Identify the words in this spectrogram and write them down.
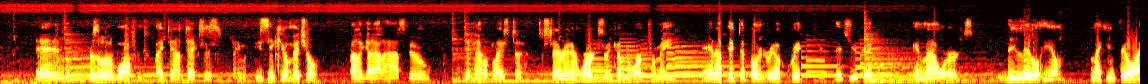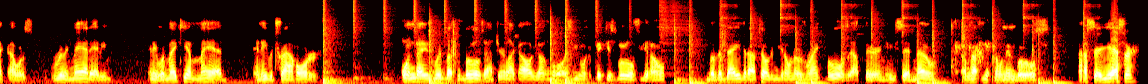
And there's a little boy from Baytown, Texas, named Ezekiel Mitchell. Finally got out of high school, didn't have a place to, to stay around and work, so he come to work for me. And I picked up on it real quick that you could, in my words, belittle him, make him feel like I was really mad at him, and it would make him mad, and he would try harder. One day we're busting bulls out there like all young boys. He wanted to pick his bulls get on. But the day that I told him to get on those ranked bulls out there, and he said, no, I'm not getting on them bulls. I said, yes, sir.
